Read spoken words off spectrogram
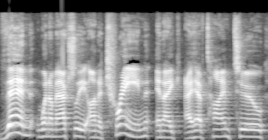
Then when I'm actually on a train and I, I have time to,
